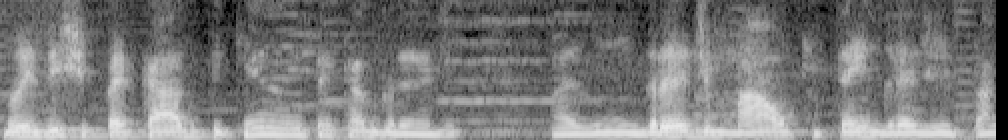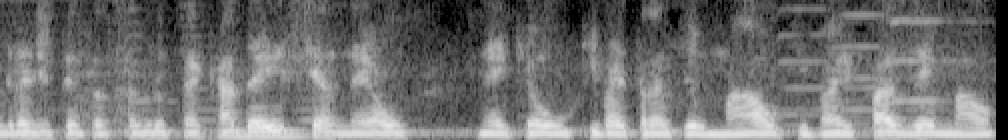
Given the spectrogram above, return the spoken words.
não existe pecado pequeno nem pecado grande, mas um grande mal que tem, grande, uma grande tentação do pecado é esse anel, né, que é o que vai trazer o mal, que vai fazer mal,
